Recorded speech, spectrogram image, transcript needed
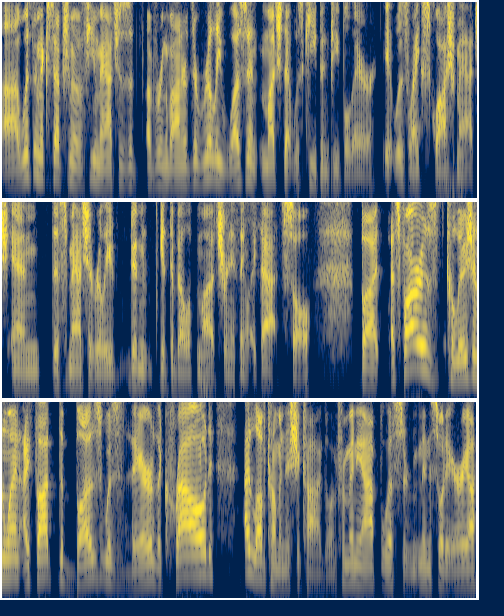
uh, with an exception of a few matches of, of, Ring of Honor, there really wasn't much that was keeping people there. It was like squash match, and this match it really didn't get developed much or anything like that. So, but as far as Collision went, I thought the buzz was there. The crowd I love coming to Chicago. I'm from Minneapolis or Minnesota area.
